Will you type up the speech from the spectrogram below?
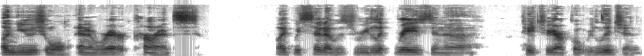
unusual and a rare occurrence. Like we said, I was re- raised in a patriarchal religion,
